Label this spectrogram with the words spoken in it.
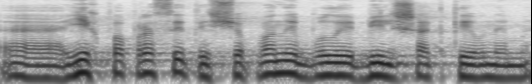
е, їх попросити, щоб вони були більш активними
